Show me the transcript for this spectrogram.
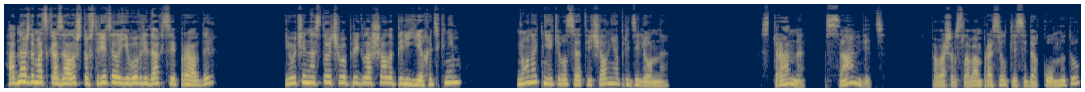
Однажды мать сказала, что встретила его в редакции «Правды» и очень настойчиво приглашала переехать к ним, но он отнекивался, отвечал неопределенно. Странно, сам ведь, по вашим словам, просил для себя комнату,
